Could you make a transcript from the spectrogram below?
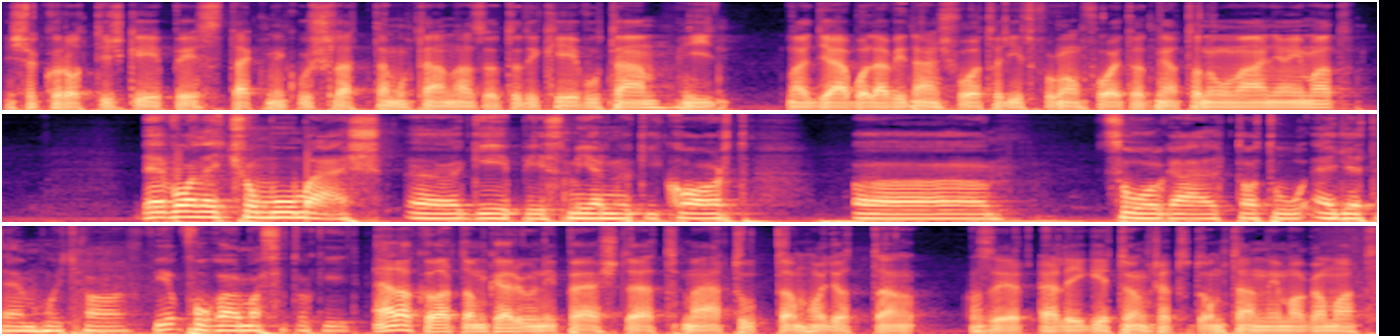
és akkor ott is gépész technikus lettem utána az ötödik év után, így nagyjából evidens volt, hogy itt fogom folytatni a tanulmányaimat. De van egy csomó más uh, gépészmérnöki kart uh, szolgáltató egyetem, hogyha fogalmazhatok így. El akartam kerülni Pestet, már tudtam, hogy ott azért eléggé tönkre tudom tenni magamat.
